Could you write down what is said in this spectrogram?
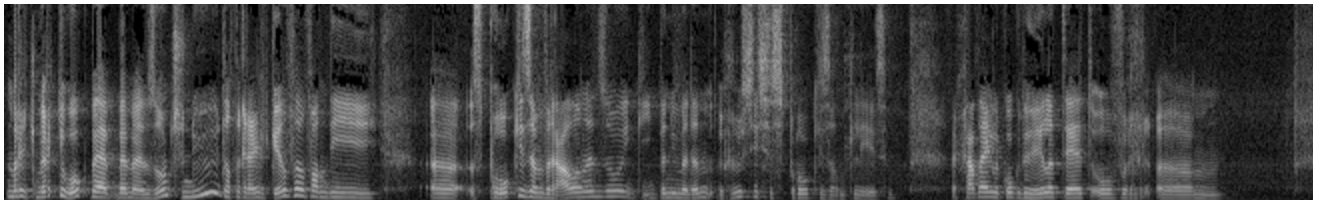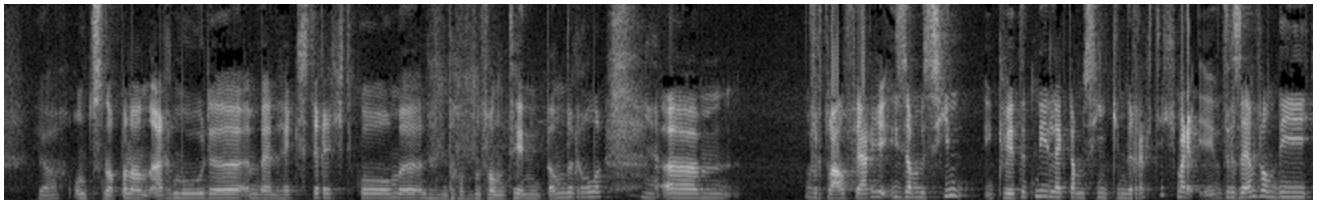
maar ik merk toch ook bij, bij mijn zoontje nu dat er eigenlijk heel veel van die eh, sprookjes en verhalen en zo. Ik, ik ben nu met hem Russische sprookjes aan het lezen. Dat gaat eigenlijk ook de hele tijd over ehm, ja, ontsnappen aan armoede en bij een heks terechtkomen en dan van het een het ander rollen. Ja. Ehm, voor twaalfjarigen is dat misschien, ik weet het niet, lijkt dat misschien kinderachtig, maar er zijn van die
